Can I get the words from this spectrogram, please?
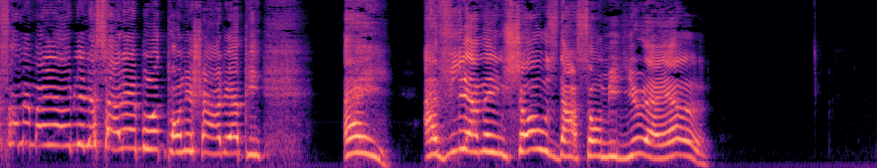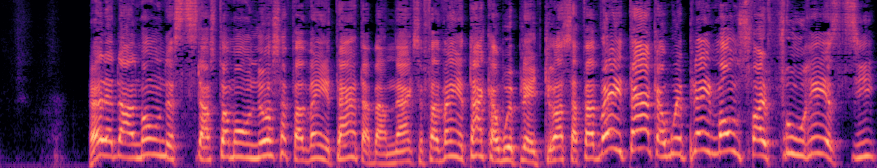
femme est meilleure, le salaire bout, pis on échangeait, puis hey, elle vit la même chose dans son milieu à elle. Elle est dans le monde, dans ce monde-là, ça fait 20 ans, tabarnak. Ça fait 20 ans qu'elle voit plein de crosses. Ça fait 20 ans qu'elle voit plein de monde se faire fourrer, esti.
